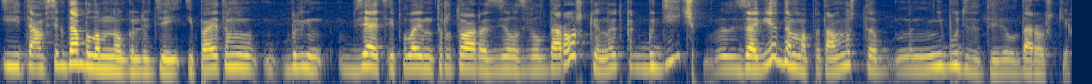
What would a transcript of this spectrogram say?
И там всегда было много людей. И поэтому, блин, взять и половину тротуара сделать велодорожкой, ну это как бы дичь заведомо, потому что не будет этой велодорожки.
